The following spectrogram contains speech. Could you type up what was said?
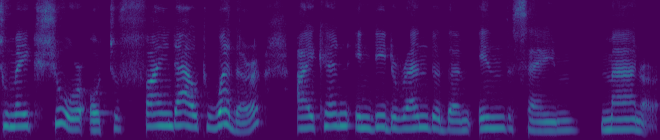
to make sure or to find out whether I can indeed render them in the same manner.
